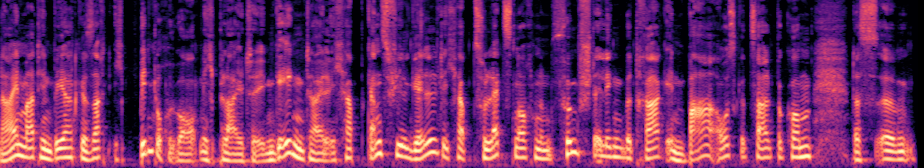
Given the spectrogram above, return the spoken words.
Nein, Martin B. hat gesagt, ich bin doch überhaupt nicht pleite. Im Gegenteil, ich habe ganz viel Geld. Ich habe zuletzt noch einen fünfstelligen Betrag in Bar ausgezahlt bekommen. Das ähm,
